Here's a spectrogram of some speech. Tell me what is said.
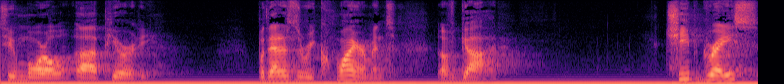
to moral uh, purity. But that is the requirement of God. Cheap grace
